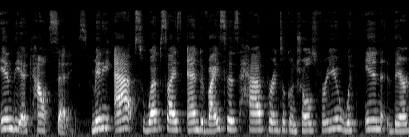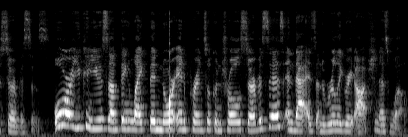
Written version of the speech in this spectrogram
in the account settings. Many apps, websites, and devices have parental controls for you within their services. Or you can use something like the Norton parental control services, and that is a really great option as well.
